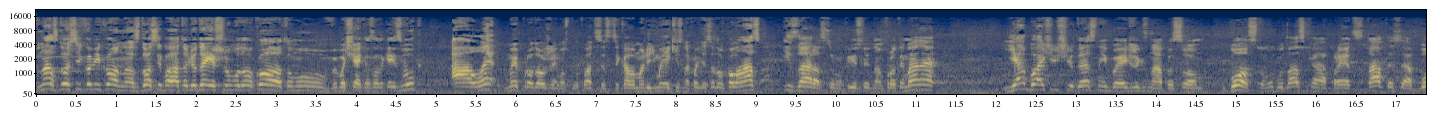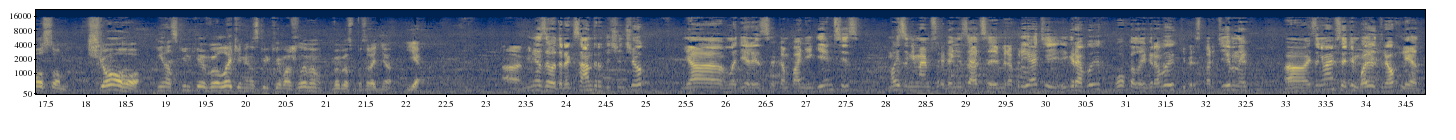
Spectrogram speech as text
В нас досі комікон, у нас досі багато людей шуму довкола, тому вибачайте за такий звук. Але ми продовжуємо спілкуватися з цікавими людьми, які знаходяться довкола нас. І зараз в цьому кріслі нам проти мене я бачу чудесний бейджик з написом Бос. Тому, будь ласка, представтеся босом чого і наскільки великим і наскільки важливим ви безпосередньо є. Меня зовут Александр Доченчук. Я владелец компании Gamesys. Мы занимаемся организацией мероприятий игровых, околоигровых, киберспортивных. И занимаемся этим более трех лет.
